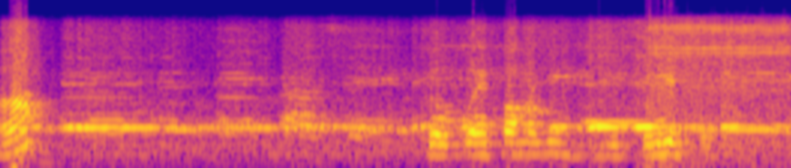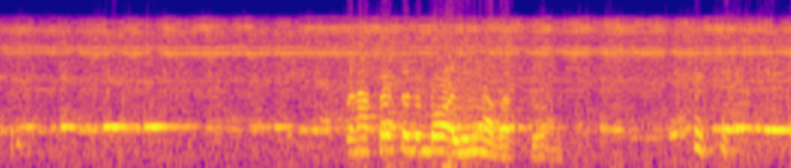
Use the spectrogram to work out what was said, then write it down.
Hã? Colocou em forma de, de texto. Foi na festa do bolinha, Vasco.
